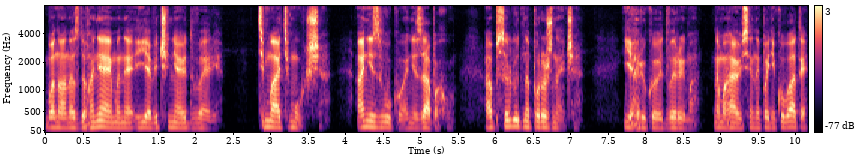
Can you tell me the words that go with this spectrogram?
Вона наздоганяє мене, і я відчиняю двері. Тьма тьмуща. Ані звуку, ані запаху. Абсолютна порожнеча. Я грюкаю дверима, намагаюся не панікувати,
